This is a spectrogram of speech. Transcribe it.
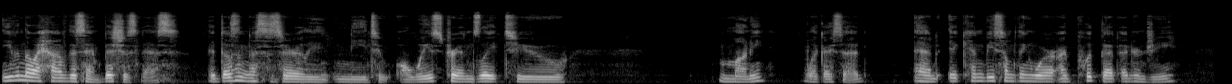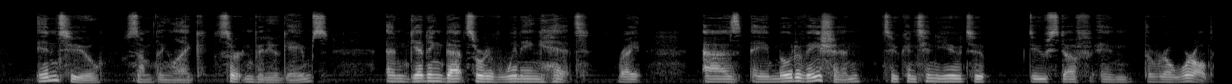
even though I have this ambitiousness, it doesn't necessarily need to always translate to money, like I said. And it can be something where I put that energy into something like certain video games and getting that sort of winning hit, right? As a motivation to continue to do stuff in the real world.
